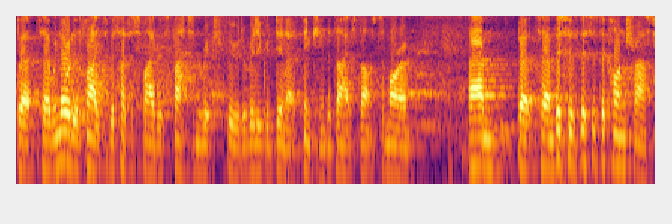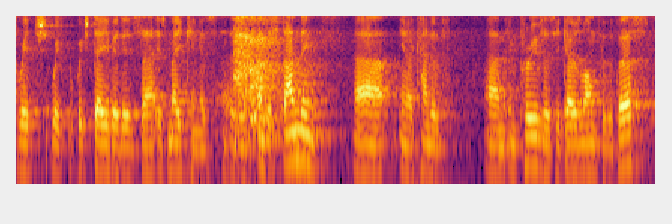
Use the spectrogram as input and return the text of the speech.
but uh, we know what it's like to be satisfied with fat and rich food, a really good dinner, thinking the diet starts tomorrow. Um, but um, this, is, this is the contrast which, which, which David is, uh, is making as, as his understanding uh, you know, kind of um, improves as he goes along through the verse.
